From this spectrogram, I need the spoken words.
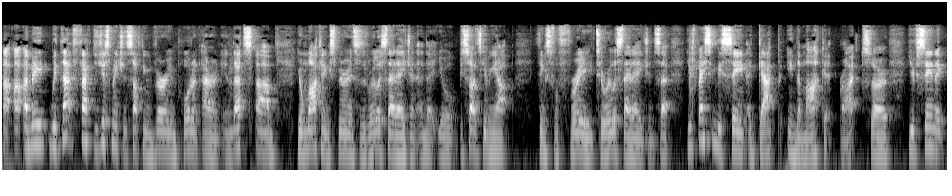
I, I, mean, with that fact, you just mentioned something very important, Aaron, and that's um, your marketing experience as a real estate agent, and that you're besides giving out things for free to real estate agents, that you've basically seen a gap in the market, right? So you've seen a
